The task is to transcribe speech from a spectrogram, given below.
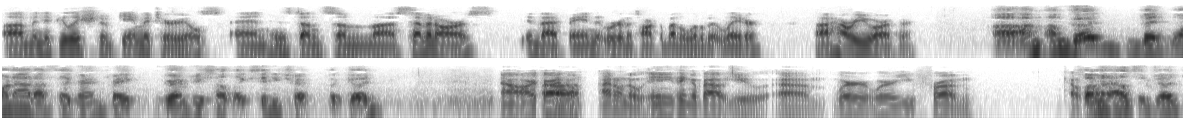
uh, manipulation of game materials and has done some uh, seminars in that vein that we're going to talk about a little bit later. Uh, how are you, Arthur? Uh, I'm I'm good. Bit worn out after the Grand Prix Grand Prix Salt Lake City trip, but good. now, Arthur, I uh, don't, I don't know anything about you. Um, where, where are you from? So I'm an altitude judge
